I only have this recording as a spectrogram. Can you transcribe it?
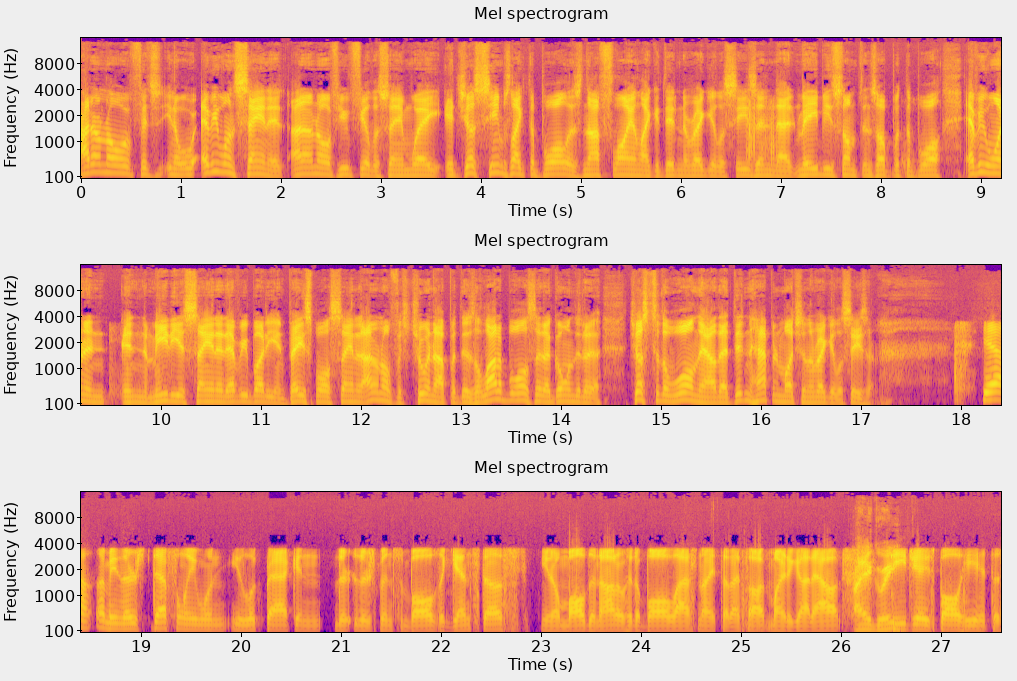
I don't know if it's, you know, everyone's saying it. I don't know if you feel the same way. It just seems like the ball is not flying like it did in the regular season, that maybe something's up with the ball. Everyone in, in the media is saying it, everybody in baseball is saying it. I don't know if it's true or not, but there's a lot of balls that are going to the just to the wall now that didn't happen much in the regular season. Yeah, I mean, there's definitely when you look back and there, there's been some balls against us. You know, Maldonado hit a ball last night that I thought might have got out. I agree. DJ's ball, he hit the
